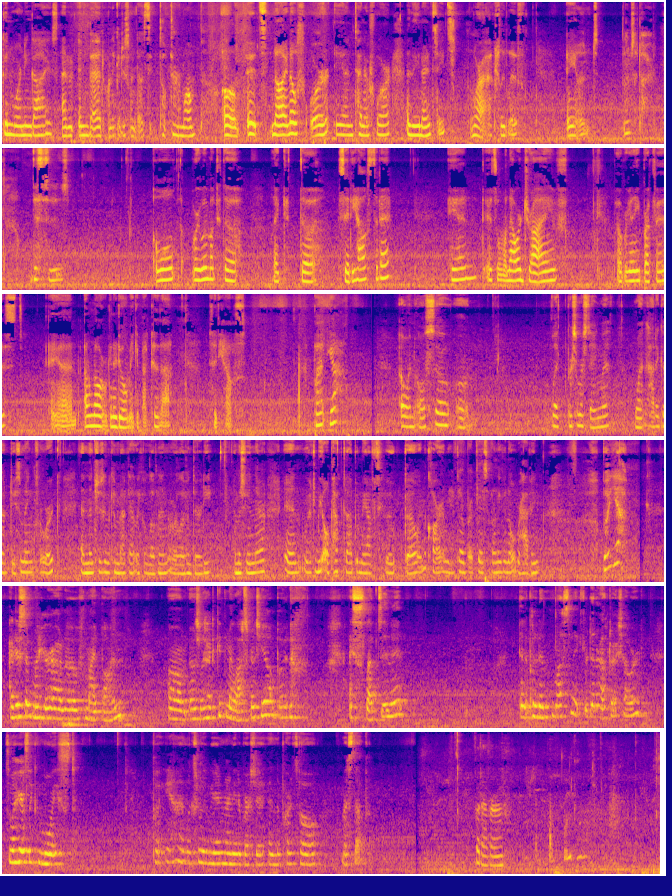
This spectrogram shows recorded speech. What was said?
Good morning, guys. I'm in bed. Annika just went to talk to her mom. Um, it's 9.04 and 10.04 in the United States, where I actually live. And I'm so tired. This is, well, we're going back to the, like, the city house today. And it's a one hour drive, but we're gonna eat breakfast and I don't know what we're gonna do. I'll make it back to the city house. But yeah. Oh, and also, um, like the person we're staying with went had to go do something for work, and then she's gonna come back at like 11 or 11:30. I'm assuming there, and we have to be all packed up, and we have to go in the car, and we have to have breakfast. I don't even know what we're having. But yeah, I just took my hair out of my bun um, I was really hard to get my last scrunchie out, but I slept in it. And I put it in last night for dinner after I showered. So my hair is like moist. But yeah, it looks really weird and I need to brush it and the part's all messed up. Whatever. I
